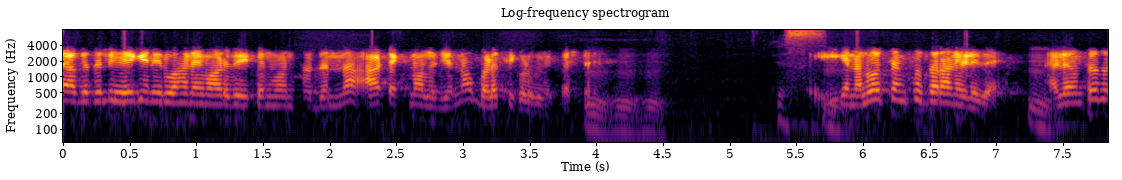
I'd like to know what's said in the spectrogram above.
ಜಾಗದಲ್ಲಿ ಹೇಗೆ ನಿರ್ವಹಣೆ ಮಾಡಬೇಕು ಅನ್ನುವಂಥದ್ದನ್ನ ಆ ಟೆಕ್ನಾಲಜಿಯನ್ನು ಬಳಸಿಕೊಳ್ಬೇಕು ಅಷ್ಟೇ. ಈಗ ನಲ್ವತ್ತು ಸೆನ್ಸ್ ತರ ಹೇಳಿದೆ. ಅಲ್ಲಿ ಹೇಳುವಂಥದ್ದು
